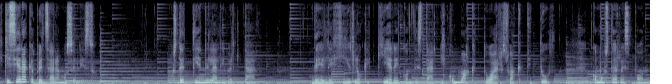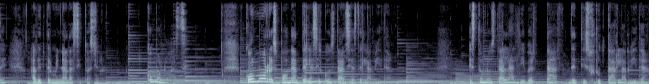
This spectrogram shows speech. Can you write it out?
Y quisiera que pensáramos en eso. Usted tiene la libertad de elegir lo que quiere contestar y cómo actuar, su actitud cómo usted responde a determinada situación. ¿Cómo lo hace? ¿Cómo responde ante las circunstancias de la vida? Esto nos da la libertad de disfrutar la vida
